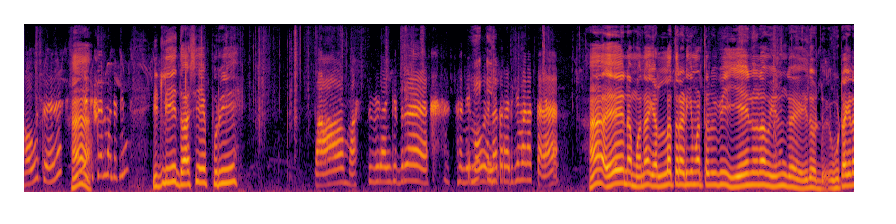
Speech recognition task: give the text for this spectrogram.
ಹೌದಾ? ಹಾ. ಟಿಫನ್ ಇಡ್ಲಿ ದೋಸೆ ಪುರಿ. ಆ ಮಸ್ತ್ ಬಿಡಂಗಿದ್ರೆ ನಿಮ್ಮ ಅವ್ವ ಎಲ್ಲಾ ತರ ಅಡ್ಗೆ ಮಾಡತ್ತ? ಹಾಂ ಏ ನಮ್ಮ ಮನ್ಯಾಗ ಎಲ್ಲ ಥರ ಅಡುಗೆ ಮಾಡ್ತಾರೆ ಬೇಬಿ. ಏನು ನಾವು ಹಿಂಗೆ ಇದು ಊಟ ಗಿಡ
